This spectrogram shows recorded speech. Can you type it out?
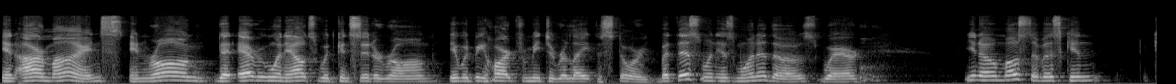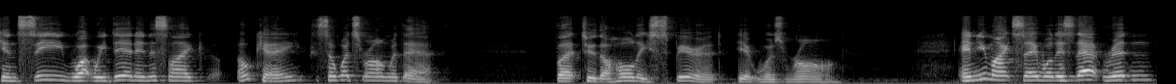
in our minds and wrong that everyone else would consider wrong, it would be hard for me to relate the story. But this one is one of those where you know, most of us can can see what we did and it's like, okay, so what's wrong with that? But to the Holy Spirit, it was wrong. And you might say, well, is that written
